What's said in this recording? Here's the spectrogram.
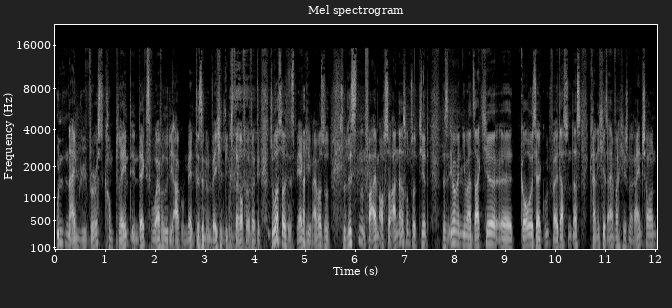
unten ein Reverse Complaint Index, wo einfach so die Argumente sind und welche Links darauf referieren. Sowas sollte es mehr geben. Einfach so, so Listen und vor allem auch so andersrum sortiert, dass immer wenn jemand sagt, hier, äh, Go ist ja gut, weil das und das, kann ich jetzt einfach hier schnell reinschauen,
